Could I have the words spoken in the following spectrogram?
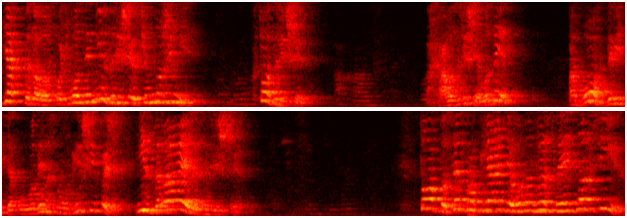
Як сказав Господь, в однині зрішив чи в множині? Хто зрішив? Ахав зрішив один. А Бог, дивіться, у 11 вірші пише, Ізраїль згрішив. Тобто це прокляття, воно висить на всіх.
